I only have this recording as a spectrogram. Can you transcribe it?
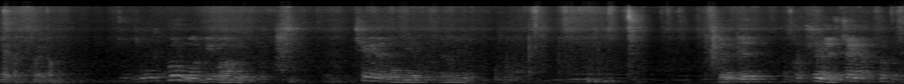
왜 노트에다 써요? 그건 뭐네 마음 책에다 정리해 연들 그 주는 여섯 장에다 풀어도 돼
